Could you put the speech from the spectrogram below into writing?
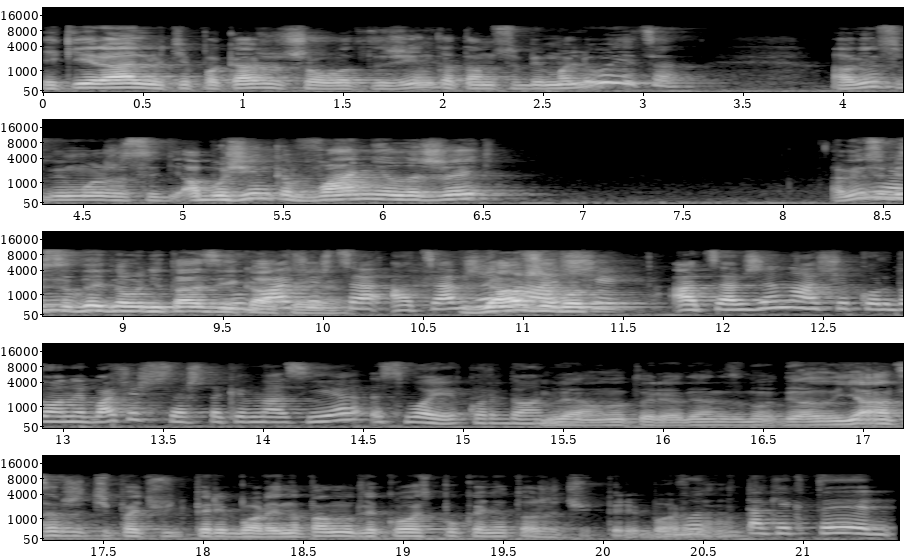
які реально типу, кажуть, що от жінка там собі малюється, а він собі може сидіти. Або жінка в ванні лежить, а він Ні, собі ну, сидить на унітазі і Ну, какає. бачиш, це, а це вже Я вже наші, от- а це вже наші кордони. Бачиш, все ж таки в нас є свої кордони. Бля, в натурі, от я не знаю. Я- Я це вже типа чуть перебор. І напевно для когось пукання теж чуть перебор. От да. так як ти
